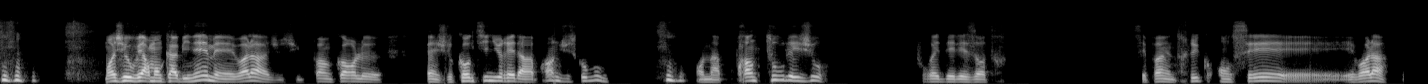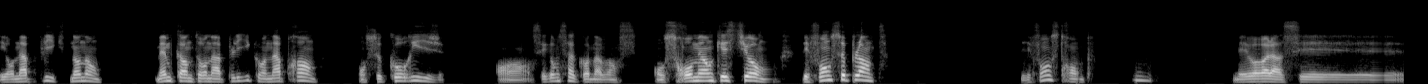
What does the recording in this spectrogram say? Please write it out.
Moi, j'ai ouvert mon cabinet, mais voilà, je suis pas encore le. Enfin, je continuerai d'apprendre jusqu'au bout. On apprend tous les jours pour aider les autres. C'est pas un truc, on sait et, voilà, et on applique. Non, non. Même quand on applique, on apprend, on se corrige. C'est comme ça qu'on avance. On se remet en question. Des fois, on se plante. Des fois, on se trompe. Mais voilà, c'est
